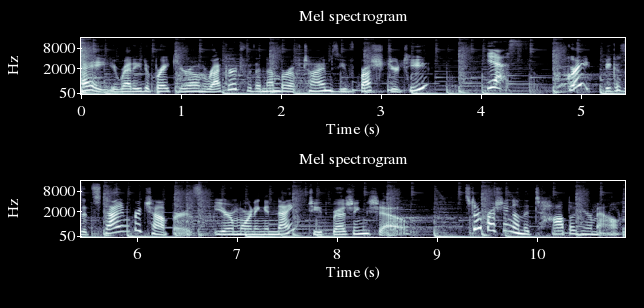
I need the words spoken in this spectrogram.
Hey, you ready to break your own record for the number of times you've brushed your teeth? Yes. Great, because it's time for Chompers, your morning and night toothbrushing show. Start brushing on the top of your mouth.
